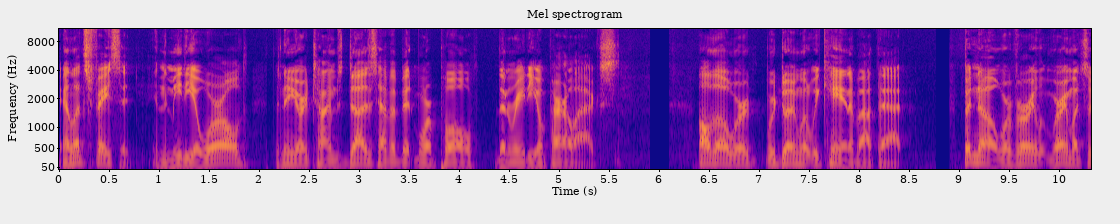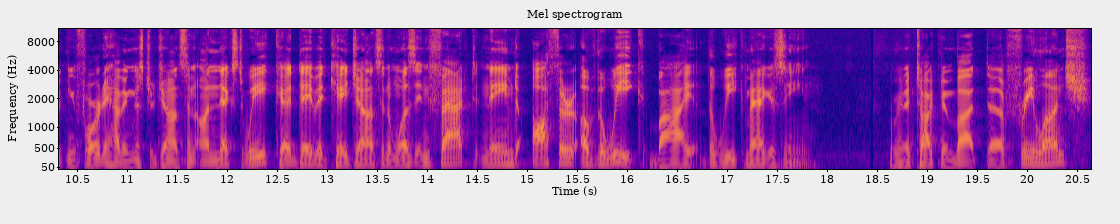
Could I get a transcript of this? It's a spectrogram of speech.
And let's face it, in the media world, the New York Times does have a bit more pull than Radio Parallax. Although we're, we're doing what we can about that. But no, we're very, very much looking forward to having Mr. Johnson on next week. Uh, David Cay Johnson was, in fact, named Author of the Week by The Week magazine. We're going to talk to him about uh, free lunch,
